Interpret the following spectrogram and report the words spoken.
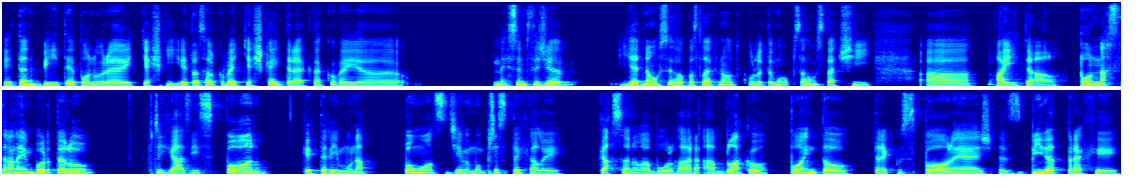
I ten beat je ponurej, těžký, je to celkově těžký track, takový, uh, myslím si, že jednou si ho poslechnout kvůli tomu obsahu stačí a, a jít dál. Po nastraném bortelu přichází Spawn, ke kterému na pomoc Jimmymu přispěchali Kasanova, Bulhar a Blako. Pointou tracku Spawn je, že sbírat prachy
